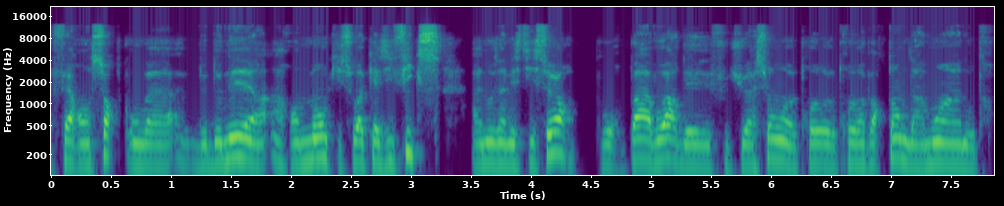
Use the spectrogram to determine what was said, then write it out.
faire en sorte qu'on va de donner un, rendement qui soit quasi fixe à nos investisseurs pour pas avoir des fluctuations trop, trop importantes d'un mois à un autre.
